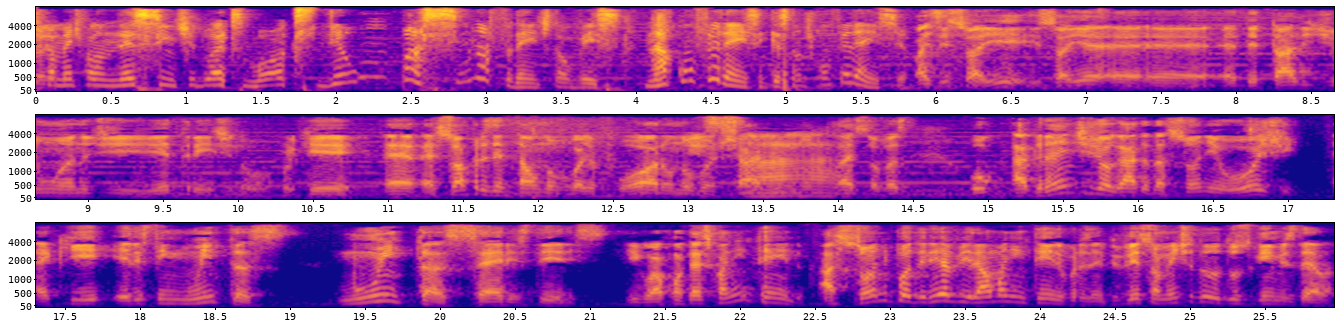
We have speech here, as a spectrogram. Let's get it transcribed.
Logicamente falando, nesse sentido, o Xbox deu um passinho na frente, talvez. Na conferência, em questão de conferência. Mas isso aí, isso aí é, é- é detalhe de um ano de E3 de novo. Porque é, é só apresentar um novo God of War, um novo Uncharted, um novo Last of Us. O- a grande jogada da Sony hoje é que eles têm muitas, muitas séries deles. Igual acontece com a Nintendo. A Sony poderia virar uma Nintendo, por exemplo, e ver somente do- dos games dela.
